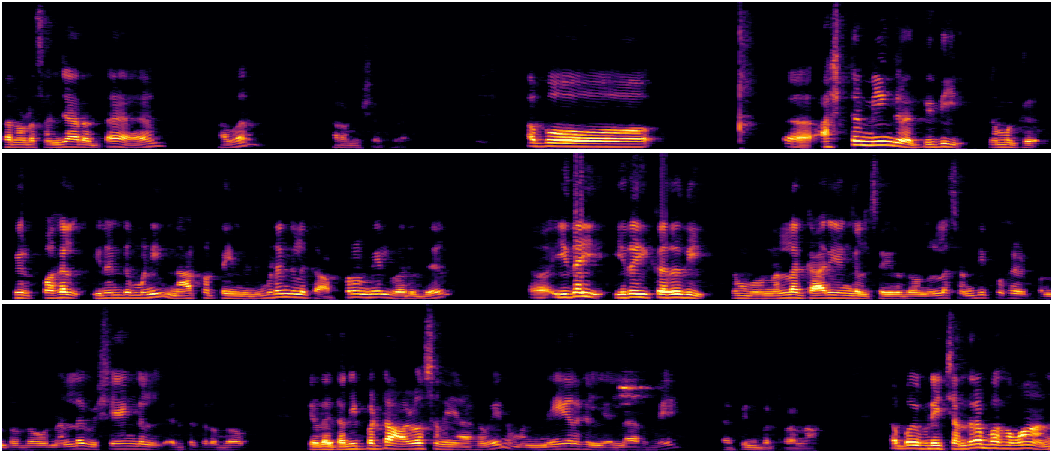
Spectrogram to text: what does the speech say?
தன்னோட சஞ்சாரத்தை அவர் ஆரம்பிச்சிடுறார். அப்போது அஷ்டமிங்கிற திதி நமக்கு பிற்பகல் இரண்டு மணி நாற்பத்தைந்து நிமிடங்களுக்கு அப்புறமேல் வருது. இதை இதை கருதி நம்ம ஒரு நல்ல காரியங்கள் செய்கிறதோ நல்ல சந்திப்புகள் பண்ணுறதோ நல்ல விஷயங்கள் எடுத்துக்கிறதோ என்னுடைய தனிப்பட்ட ஆலோசனையாகவே நம்ம நேயர்கள் எல்லாருமே பின்பற்றலாம். அப்போ இப்படி சந்திர பகவான்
